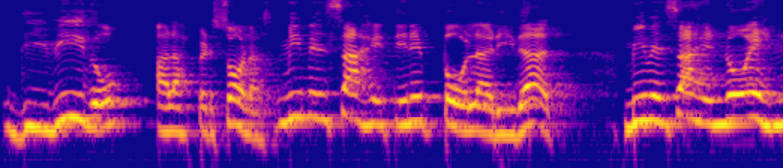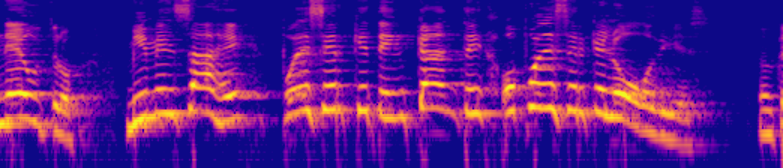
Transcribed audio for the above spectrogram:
divido a las personas. Mi mensaje tiene polaridad. Mi mensaje no es neutro. Mi mensaje puede ser que te encante o puede ser que lo odies. ¿Ok?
